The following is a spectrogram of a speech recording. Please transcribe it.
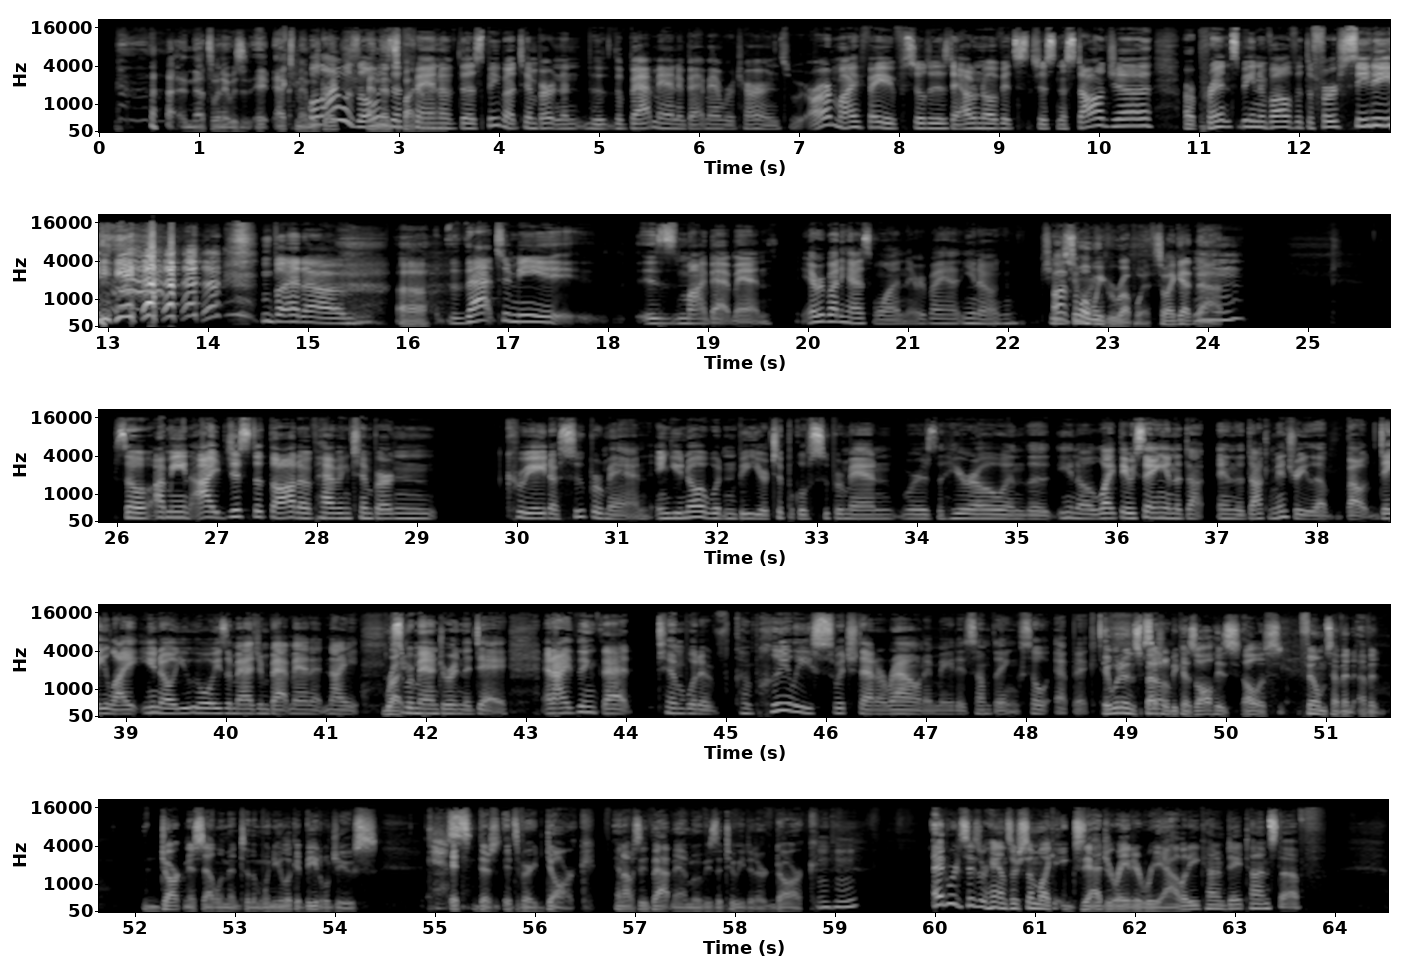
and that's when it was x-men was Well, great I was and always a fan Spider-Man. of the speak about Tim Burton and the, the Batman and Batman Returns are my fave still to this day. I don't know if it's just nostalgia or Prince being involved with the first CD, but um, Uh. that to me is my Batman. Everybody has one. Everybody has, you know. Choose Oh, that's the one we grew up with so i get that Mm-hmm. So, I mean, I just the thought of having Tim Burton create a Superman, and you know, it wouldn't be your typical Superman, whereas the hero and the, you know, like they were saying in the doc, in the documentary about daylight. You know, you always imagine Batman at night, Right. Superman during the day, and I think that Tim would have completely switched that around and made it something so epic. It would have been special So- because all his all his films have, an, have a darkness element to them. When you look at Beetlejuice, Yes. it's there's it's very dark, and obviously the Batman movies, the two he did, are dark. Mm-hmm. Edward Scissorhands, there's some like exaggerated reality kind of daytime stuff,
